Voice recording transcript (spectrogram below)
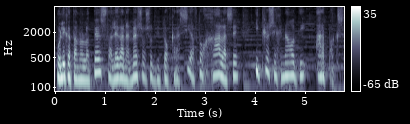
Πολλοί καταναλωτές θα λέγανε αμέσως ότι το κρασί αυτό χάλασε ή πιο συχνά ότι άρπαξε.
